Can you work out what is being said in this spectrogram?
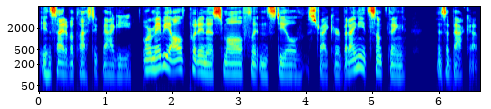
inside of a plastic baggie. Or maybe I'll put in a small flint and steel striker, but I need something as a backup.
